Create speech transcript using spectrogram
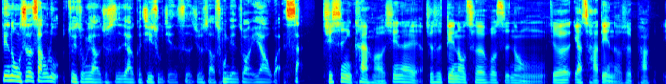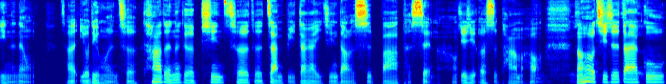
电动车上路。最重要就是要个基础建设，就是要充电桩也要完善。其实你看哈，现在就是电动车或是那种就是要插电的，是 park in 的那种。它油电混合车，它的那个新车的占比大概已经到了十八 percent 了，哈，接近二十趴嘛，哈。然后其实大家估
